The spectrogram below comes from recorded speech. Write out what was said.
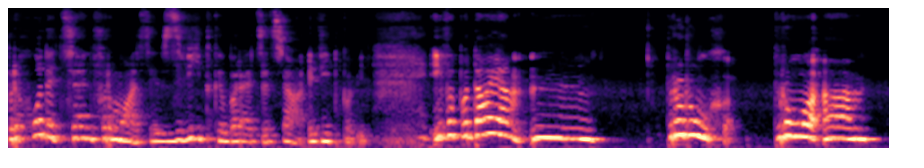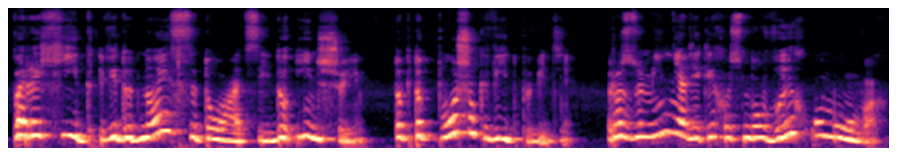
приходить ця інформація, звідки береться ця відповідь? І випадає м, про рух, про а, перехід від одної ситуації до іншої, тобто пошук відповіді розуміння в якихось нових умовах.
